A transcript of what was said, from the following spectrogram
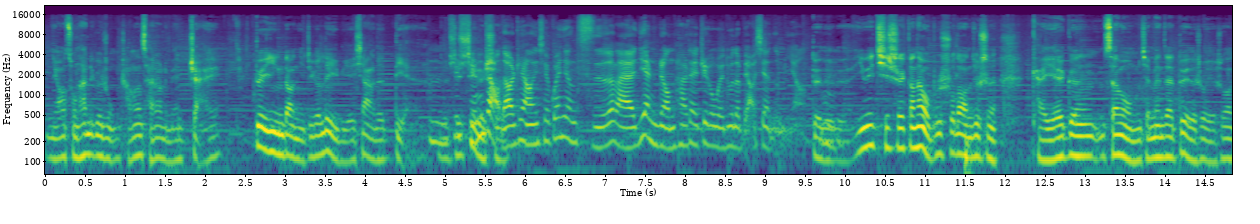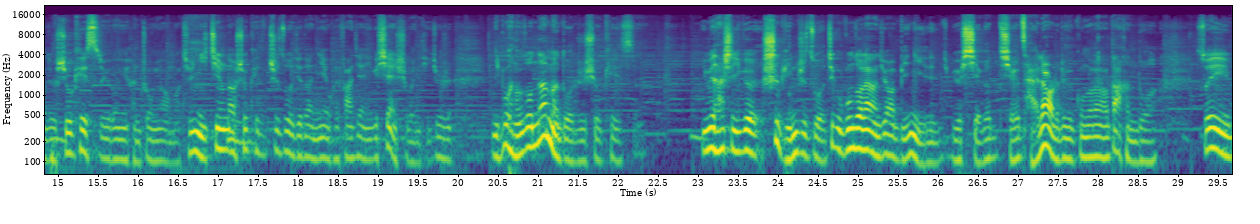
你要从他这个冗长的材料里面摘，对应到你这个类别下的点，嗯，去寻找到这样一些关键词来验证它在这个维度的表现怎么样？对对对，因为其实刚才我不是说到，就是凯爷跟 Seven 我们前面在对的时候也说到，就是 showcase 这个东西很重要嘛。其实你进入到 showcase 制作阶段，你也会发现一个现实问题，就是你不可能做那么多只 showcase。因为它是一个视频制作，这个工作量就要比你比如写个写个材料的这个工作量要大很多，所以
